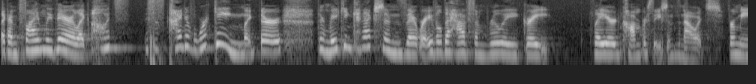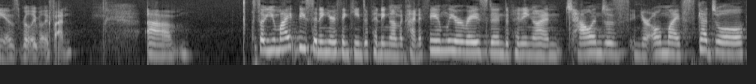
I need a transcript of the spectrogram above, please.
like i'm finally there like oh it's this is kind of working like they're they're making connections that we're able to have some really great layered conversations now which for me is really really fun um, so you might be sitting here thinking depending on the kind of family you're raised in depending on challenges in your own life schedule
